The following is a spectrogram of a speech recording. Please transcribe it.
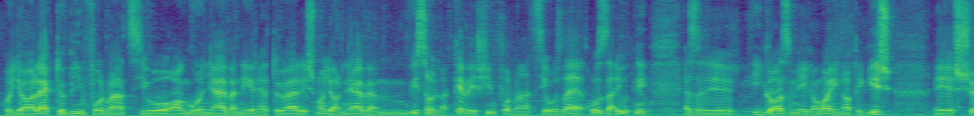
hogy a legtöbb információ angol nyelven érhető el, és magyar nyelven viszonylag kevés információhoz lehet hozzájutni. Ez igaz még a mai napig is, és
